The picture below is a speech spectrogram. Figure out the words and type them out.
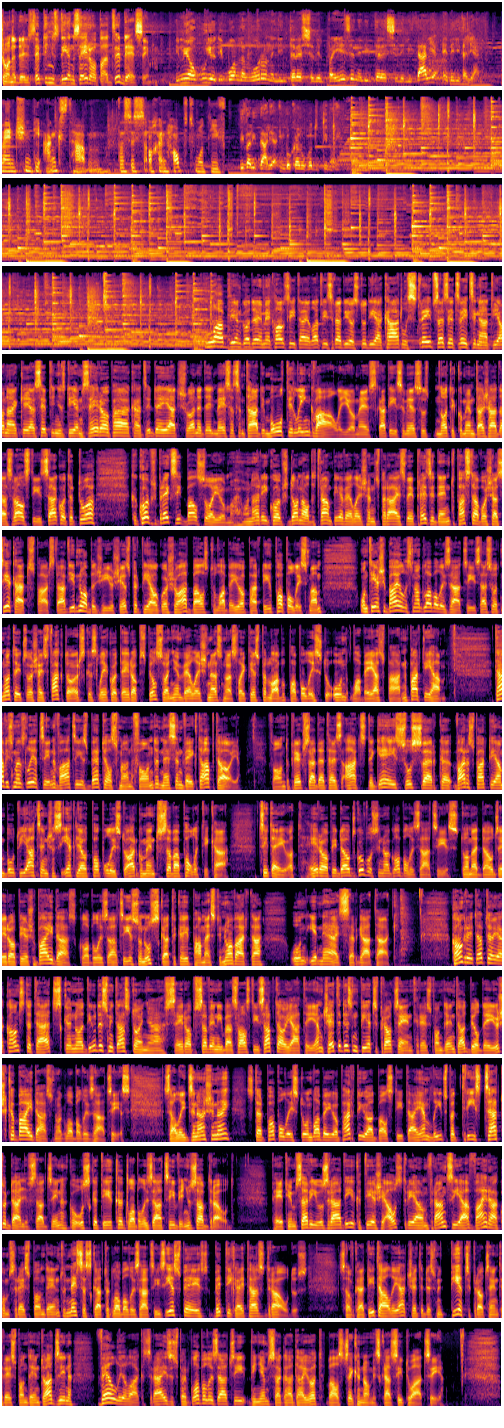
Šonadēļ septiņas dienas Eiropā dzirdēsim. Il mio augurio di buon lavoro nell'interesse del Paese, nell'interesse dell'Italia e degli italiani. Menschen, die Angst haben, das ist auch ein Hauptmotiv. Viva l'Italia, in bocca al lupo a tutti noi. Labdien, godējumie klausītāji! Latvijas radio studijā Kārlis Streips. Esiet sveicināti jaunākajā septiņas dienas Eiropā. Kā dzirdējāt, šonadēļ mēs esam tādi multilingvāli, jo mēs skatīsimies uz notikumiem dažādās valstīs, sākot ar to, ka kopš Brexit balsojuma un arī kopš Donalda Trumpa ievēlēšanas par ASV prezidentu pastāvošās iekārtas pārstāvji ir nobežījušies par pieaugošo atbalstu labējo partiju populismam. Un tieši bailes no globalizācijas esot noteicošais faktors, kas liekot Eiropas pilsoņiem vēlēšanās noslēgties par labu populistu un labējās pārnu partijām. Tā vismaz liecina Vācijas Bertelsmana fonda nesen veikta aptauja. Fonda priekšsēdētājs Ārts de Gejs uzsver, ka varas partijām būtu jācenšas iekļaut populistu argumentus savā politikā. Citējot, Eiropa ir daudz guvusi no globalizācijas, tomēr daudz eiropiešu baidās globalizācijas un uzskata, ka ir pamesti novārtā un ir neaizsargātāki. Konkrēti aptaujā konstatēts, ka no 28 Eiropas Savienībās valstīs aptaujātajiem 45% respondentu atbildējuši, ka baidās no globalizācijas. Salīdzināšanai starp populistu un labējo partiju atbalstītājiem līdz pat 3 ceturdaļas atzina, ka uzskatīja, ka globalizācija viņus apdraud. Pētījums arī uzrādīja, ka tieši Austrijā un Francijā vairākums respondentu nesaskata globalizācijas iespējas, bet tikai tās draudus. Savukārt Itālijā 45% respondentu atzina vēl lielākas raizes par globalizāciju, viņiem sagādājot valsts ekonomiskā situācija.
